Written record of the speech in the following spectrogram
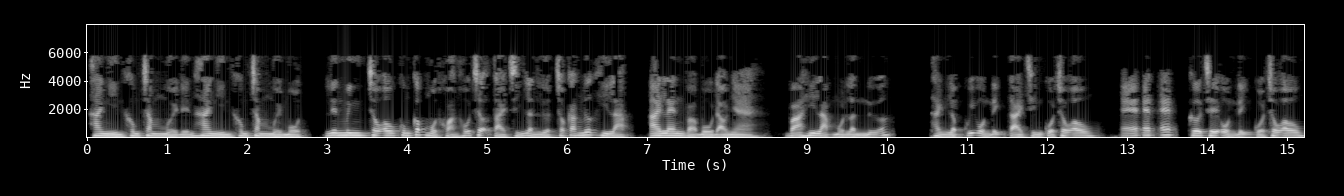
2010 đến 2011, Liên minh châu Âu cung cấp một khoản hỗ trợ tài chính lần lượt cho các nước Hy Lạp, Ireland và Bồ Đào Nha, và Hy Lạp một lần nữa. Thành lập Quỹ ổn định tài chính của châu Âu, ESF, cơ chế ổn định của châu Âu,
